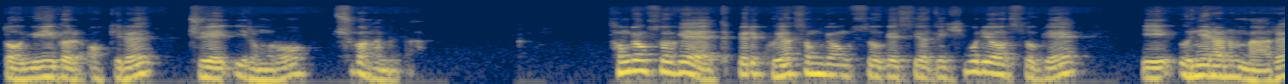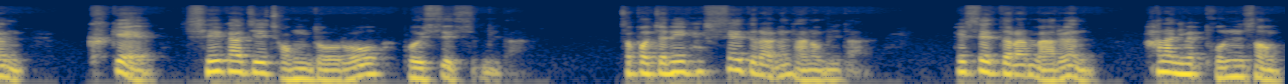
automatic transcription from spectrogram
또 유익을 얻기를 주의 이름으로 축원합니다. 성경 속에 특별히 구약 성경 속에 쓰여진 히브리어 속에 이 은혜라는 말은 크게 세 가지 정도로 볼 수 있습니다. 첫 번째는 헤세드라는 단어입니다. 헤세드란 말은 하나님의 본성,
